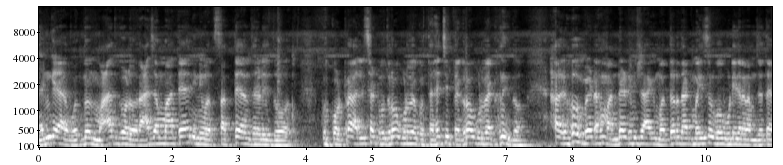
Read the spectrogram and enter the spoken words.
ನನಗೆ ಒಂದೊಂದು ಮಾತುಗಳು ರಾಜಮ್ಮಾತೆ ನೀನು ಇವತ್ತು ಸತ್ತೆ ಅಂತ ಹೇಳಿದ್ದು. ಕೊಟ್ರೆ ಅಲ್ಲಿ ಸಟ್ ಉದ್ರೋಗ್ ಬಿಡ್ಬೇಕು, ತಲೆ ಚಿಪ್ ಎಗ್ರೋಗ್ ಬಿಡ್ಬೇಕು ಅಂದಿದ್ದು. ಅಯ್ಯೋ ಮೇಡಮ್ ಹನ್ನೆರಡು ನಿಮಿಷ ಆಗಿ ಮದ್ದೂರು ದಾಟಿ ಮೈಸೂರಿಗೆ ಹೋಗ್ಬಿಟ್ಟಿದ್ದಾರೆ ನಮ್ಮ ಜೊತೆ.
